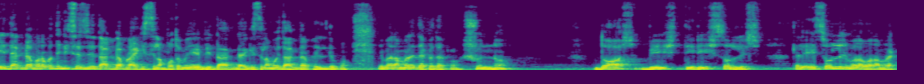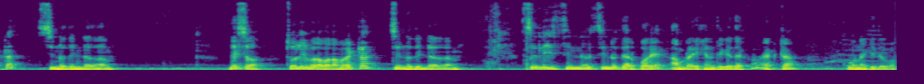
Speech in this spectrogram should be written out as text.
এই দাগটা বরাবর দিয়ে নিচের যে দাগটা আমরা রাখিছিলাম প্রথমে, এই দাগ রাখিছিলাম ওই দাগটা ফেলে দেবো। এবার আমরা দেখো দেখো, শূন্য, দশ, বিশ, তিরিশ, চল্লিশ। তাহলে এই চল্লিশ বরাবর আমরা একটা চিহ্ন দিন দিলাম। দেখছ? চল্লিশ বরাবর আমরা একটা চিহ্ন দিন দিলাম। চল্লিশ চিহ্ন চিহ্ন দেওয়ার পরে আমরা এখান থেকে দেখো একটা কোন আঁকি দেবো।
